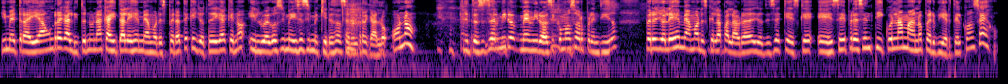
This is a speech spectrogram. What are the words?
Y me traía un regalito en una cajita, le dije, mi amor, espérate que yo te diga que no, y luego si me dices si me quieres hacer el regalo o no. Entonces él miró, me miró así como sorprendido, pero yo le dije, mi amor, es que la palabra de Dios dice que es que ese presentico en la mano pervierte el consejo.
